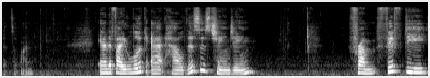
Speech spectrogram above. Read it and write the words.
That's a 1. And if I look at how this is changing from 50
